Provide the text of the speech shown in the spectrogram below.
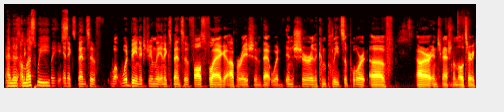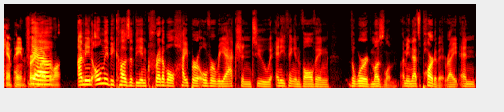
And It's unless we inexpensive, what would be an extremely inexpensive false flag operation that would ensure the complete support of our international military campaign for however long. I mean, only because of the incredible hyper overreaction to anything involving the word Muslim. I mean, that's part of it, right? And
